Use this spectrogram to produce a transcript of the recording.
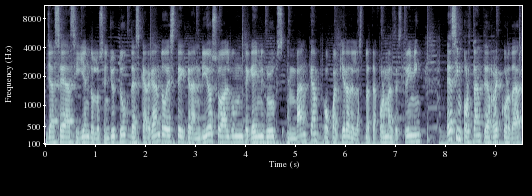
ya sea siguiéndolos en YouTube, descargando este grandioso álbum de Game Groups en Bandcamp o cualquiera de las plataformas de streaming. Es importante recordar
